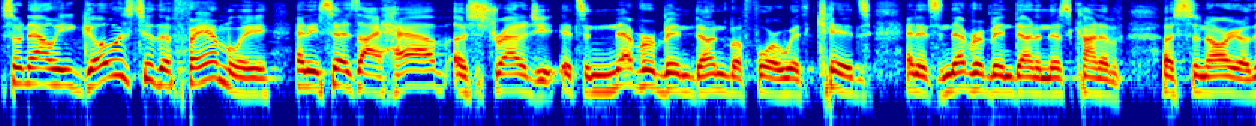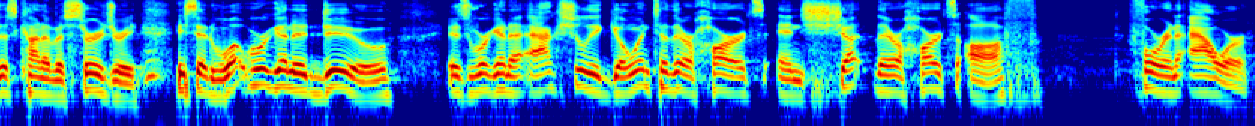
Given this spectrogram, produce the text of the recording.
So now he goes to the family and he says, I have a strategy. It's never been done before with kids, and it's never been done in this kind of a scenario, this kind of a surgery. He said, What we're gonna do is we're gonna actually go into their hearts and shut their hearts off for an hour.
